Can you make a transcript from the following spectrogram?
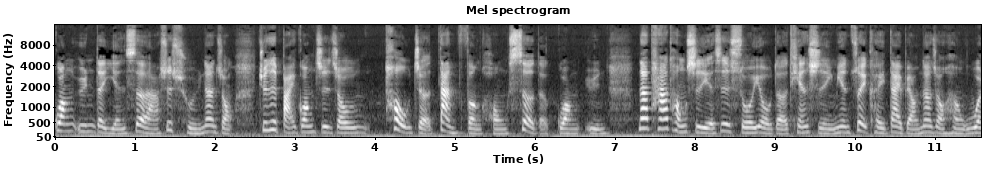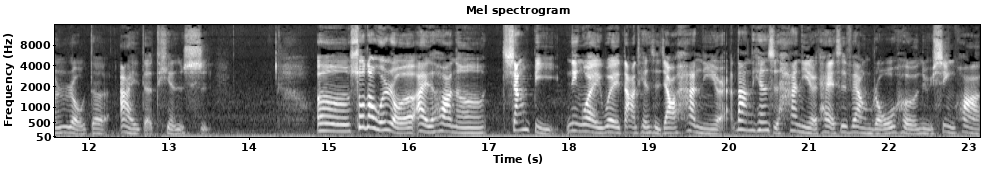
光晕的颜色啊，是属于那种就是白光之中透着淡粉红色的光晕。那它同时也是所有的天使里面最可以代表那种很温柔的爱的天使。嗯，说到温柔而爱的话呢，相比另外一位大天使叫汉尼尔，大天使汉尼尔他也是非常柔和、女性化，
